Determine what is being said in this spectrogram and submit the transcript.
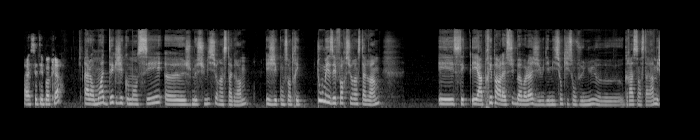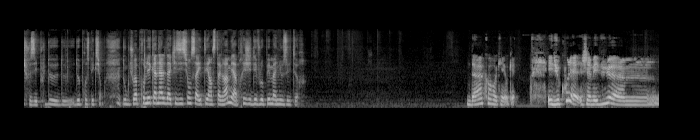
à cette époque-là? Alors moi, dès que j'ai commencé, je me suis mis sur Instagram et j'ai concentré tous mes efforts sur Instagram. Et, et après, par la suite, bah voilà, j'ai eu des missions qui sont venues euh, grâce à Instagram et je faisais plus de, de, prospection. Donc, tu vois, premier canal d'acquisition, ça a été Instagram et après, j'ai développé ma newsletter. D'accord, ok, ok. Et du coup, j'avais vu, euh,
